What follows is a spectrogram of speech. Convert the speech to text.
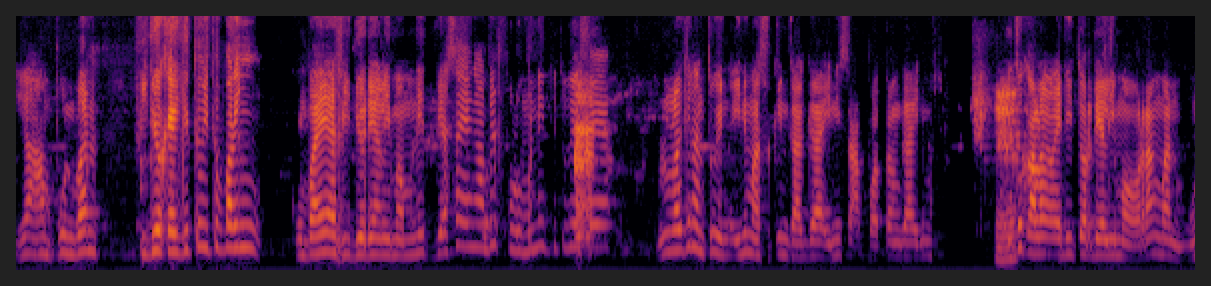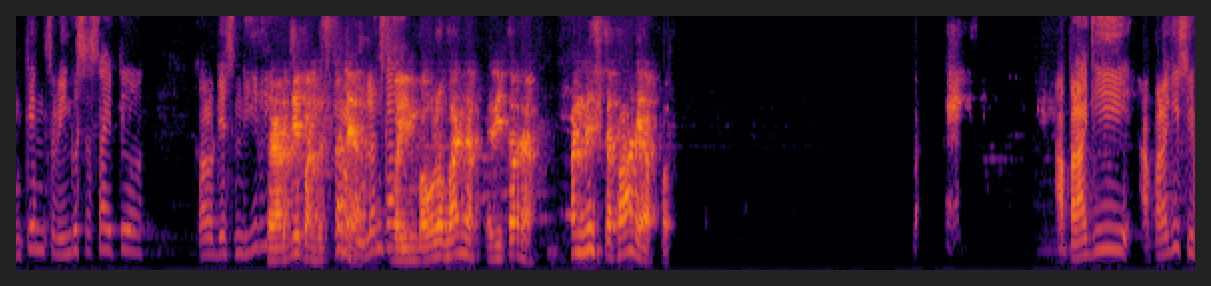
Ya ampun ban, video kayak gitu itu paling umpamanya video yang 5 menit biasa yang ngambil 10 menit itu biasanya belum lagi nentuin ini masukin kagak ini saat potong enggak ini mas- Hmm. itu kalau editor dia lima orang man mungkin seminggu selesai tuh. Kalau dia sendiri berarti pantesan ya bulan. Bayin Paula banyak editornya. Kan ini setiap hari upload. Apalagi apalagi si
